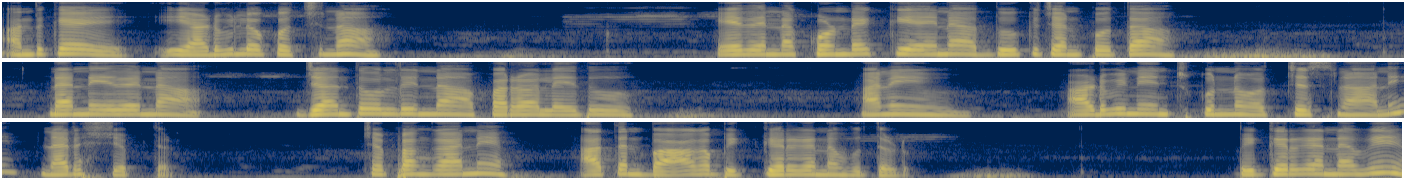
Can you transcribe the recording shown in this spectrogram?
అందుకే ఈ అడవిలోకి వచ్చిన ఏదైనా కొండెక్కి అయినా దూకి చనిపోతా? నన్ను ఏదైనా జంతువులు తిన్నా పర్వాలేదు అని అడవిని ఎంచుకున్న వచ్చేసిన అని నరేష్ చెప్తాడు. చెప్పంగానే అతను బాగా బిగ్గరగా నవ్వుతాడు. బిగ్గరగా నవ్వి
